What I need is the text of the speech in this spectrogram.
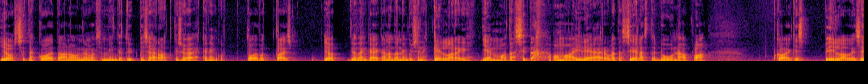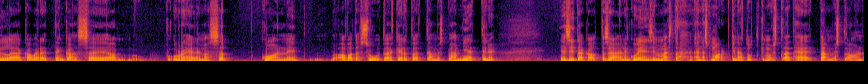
jos sitä koetaan ongelmaksi, minkä tyyppisiä ratkaisuja ehkä niin toivottaisiin, joten ei kannata niin kuin sinne kellariin jemmata sitä omaa ideaa ja ruveta siellä sitä duunaa, vaan kaikissa illallisilla ja kavereiden kanssa ja urheilemassa kun on, niin avata suuta ja kertoa, että tämmöistä vähän miettinyt. Ja sitä kautta saa niin kuin ensimmäistä NS-markkinatutkimusta, että hei, tämmöistä on,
